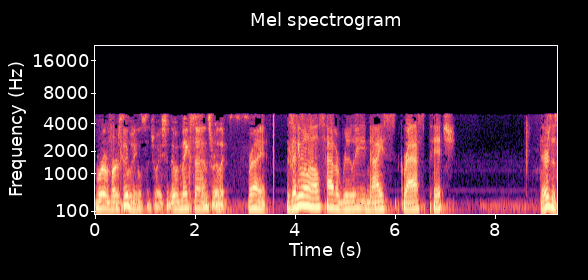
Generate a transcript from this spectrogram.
Reverse Could be. Situation. It would make sense, really. Right. Does anyone else have a really nice grass pitch? Theirs is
